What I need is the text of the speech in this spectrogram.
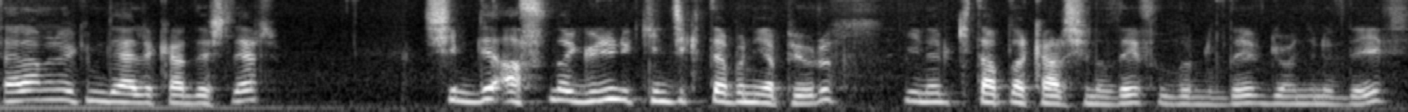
Selamünaleyküm değerli kardeşler. Şimdi aslında günün ikinci kitabını yapıyoruz. Yine bir kitapla karşınızdayız, huzurunuzdayız, gönlünüzdeyiz.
